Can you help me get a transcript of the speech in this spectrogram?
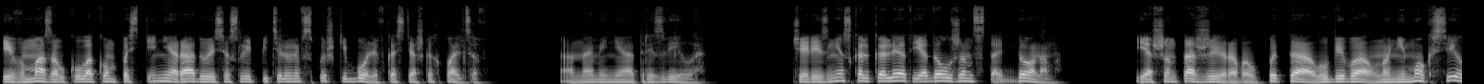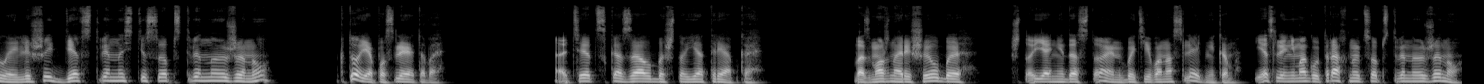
и вмазал кулаком по стене, радуясь ослепительной вспышке боли в костяшках пальцев. Она меня отрезвила. Через несколько лет я должен стать Доном. Я шантажировал, пытал, убивал, но не мог силой лишить девственности собственную жену? Кто я после этого? Отец сказал бы, что я тряпка. Возможно, решил бы, что я недостоин быть его наследником, если не могу трахнуть собственную жену.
